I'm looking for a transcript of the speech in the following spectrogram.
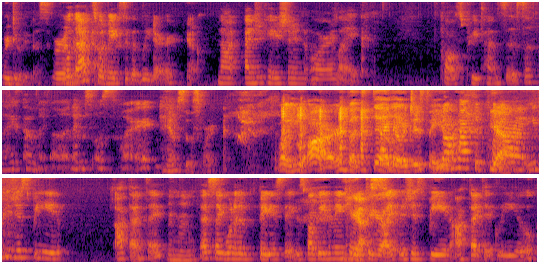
we're doing this we're Well right that's what makes a good leader. Yeah. Not education or like false pretenses of like, oh my god, I'm so smart. yeah, i'm so smart Well, you are, but still, i know like, what you're saying you don't have to put Yeah. on. You could just be authentic. hmm That's like one of the biggest things about being the main character in your life is just being authentically you.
